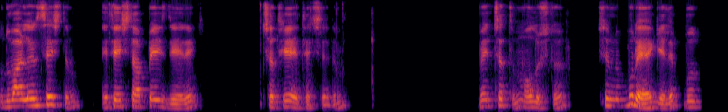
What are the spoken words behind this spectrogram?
Bu duvarları seçtim. Attach Tab Base diyerek çatıya attachledim. Ve çatım oluştu. Şimdi buraya gelip bu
